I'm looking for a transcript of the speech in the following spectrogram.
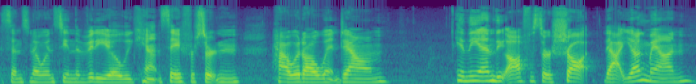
since no one's seen the video, we can't say for certain how it all went down. In the end, the officer shot that young man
